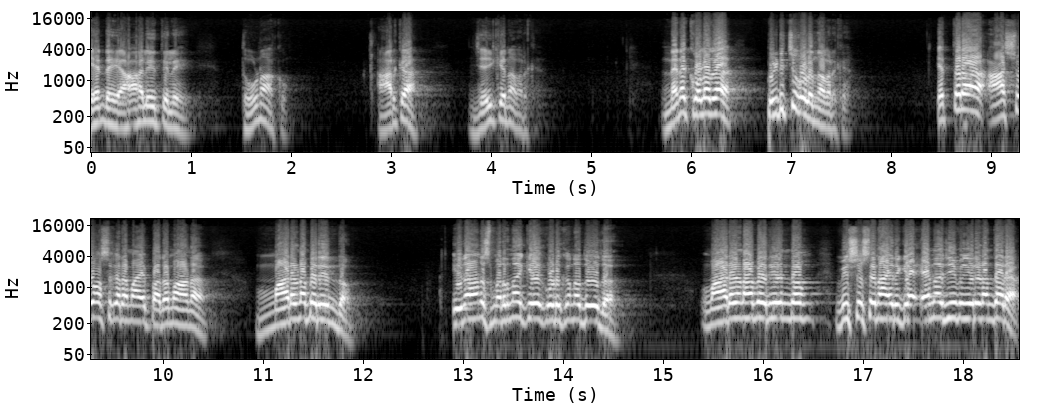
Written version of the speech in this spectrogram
എന്റെ ആലയത്തിലെ തൂണാക്കും. ആർക്കാ? ജയിക്കുന്നവർക്ക്. നിനക്കുള്ളത് പിടിച്ചുകൊള്ളുന്നവർക്ക്. എത്ര ആശ്വാസകരമായ പദമാണ് മരണപര്യന്തം. ഇതാണ് സ്മരണയ്ക്ക് കൊടുക്കുന്ന ദൂത്. മരണപര്യന്തം വിശ്വസനായിരിക്കുക എന്ന ജീവകിരീടം തരാം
